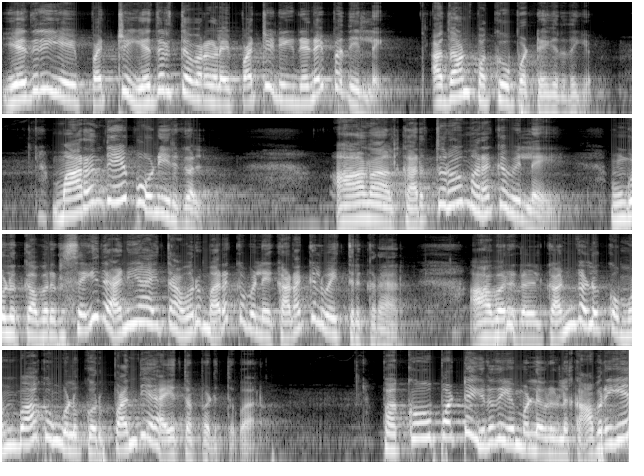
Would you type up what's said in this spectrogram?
எதிரியை பற்றி எதிர்த்தவர்களை பற்றி நீங்கள் நினைப்பதில்லை. அதான் பக்குவப்பட்ட இருதயம். மறந்தே போனீர்கள். ஆனால் கர்த்தரோ மறக்கவில்லை. உங்களுக்கு அவர்கள் செய்த அநியாயத்தை அவர் மறக்கவில்லை கணக்கில் வைத்திருக்கிறார். அவர்கள் கண்களுக்கு முன்பாக உங்களுக்கு ஒரு பந்தை ஆயத்தப்படுத்துவார். பக்குவப்பட்ட இருதயம் உள்ளவர்களுக்கு அவரையே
